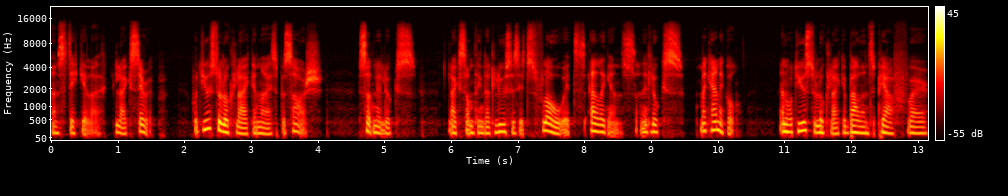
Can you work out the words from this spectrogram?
and sticky like, like syrup. What used to look like a nice passage suddenly looks like something that loses its flow, its elegance, and it looks mechanical and what used to look like a balanced piaffe where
